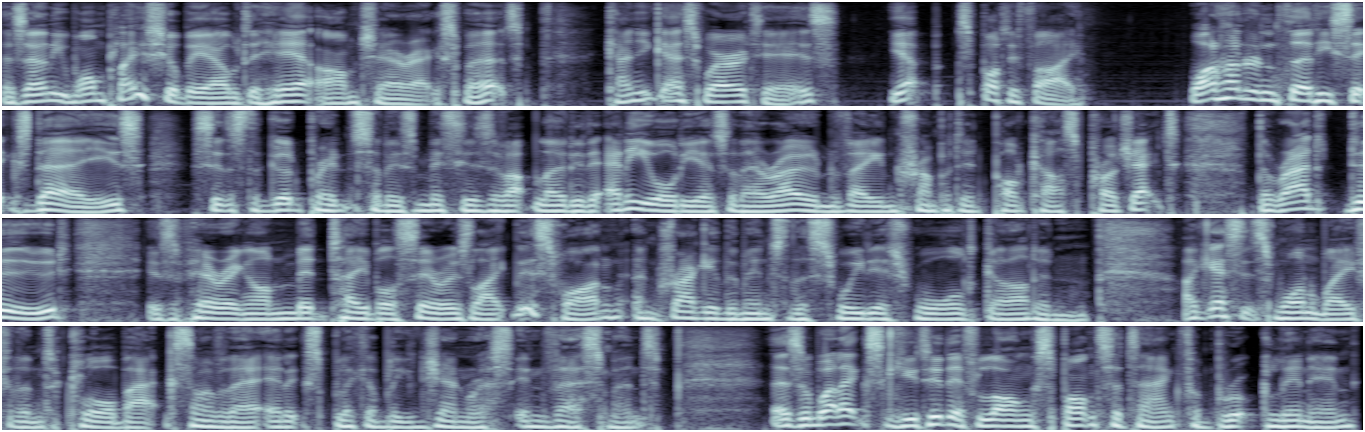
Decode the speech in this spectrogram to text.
there's only one place you'll be able to hear Armchair Expert. Can you guess where it is? Yep, Spotify. 136 days since the Good Prince and his missus have uploaded any audio to their own vain trumpeted podcast project. The Rad Dude is appearing on mid table series like this one and dragging them into the Swedish walled garden. I guess it's one way for them to claw back some of their inexplicably generous investment. There's a well executed, if long, sponsor tag for Brooklinen,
